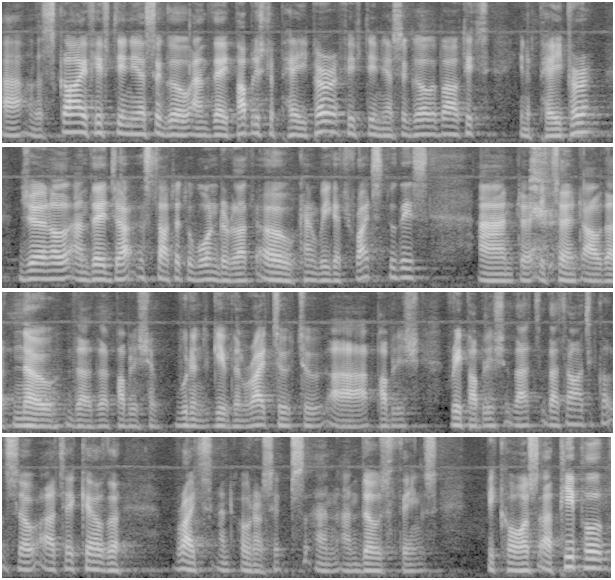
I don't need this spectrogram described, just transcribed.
uh, on the sky 15 years ago, and they published a paper 15 years ago about it in a paper journal, and they started to wonder that, oh, can we get rights to this? And uh, it turned out that no, the, the publisher wouldn't give them right to, to uh, publish, republish that, that article. So uh, take care of the rights and ownerships and, and those things because uh, people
